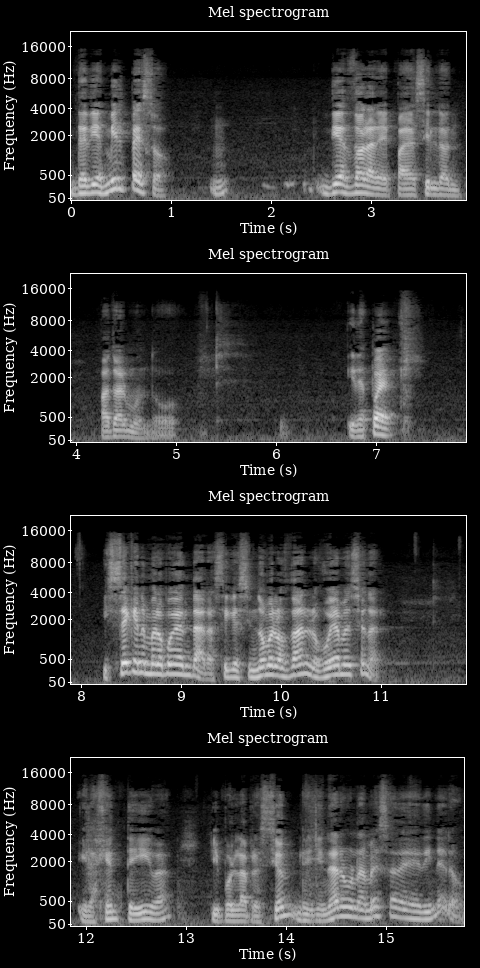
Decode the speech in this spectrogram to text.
de 10 mil pesos. 10 dólares para decirlo en, para todo el mundo. Y después Y sé que no me lo pueden dar, así que si no me los dan, los voy a mencionar. Y la gente iba y por la presión le llenaron una mesa de dinero.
